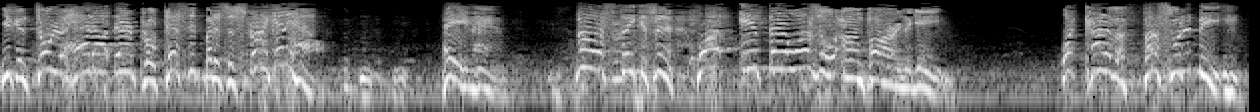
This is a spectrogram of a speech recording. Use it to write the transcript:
you can throw your hat out there and protest it, but it's a strike anyhow. Amen. Now let's think a minute. What if there was an umpire in the game? What kind of a fuss would it be?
